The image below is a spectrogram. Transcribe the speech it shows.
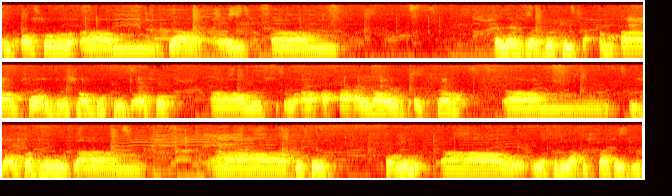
and also, um, yeah, and um, enhance my bookings. Um, uh, for international bookings also, uh, with, uh, I, I now have Excel, um, is also doing um, uh, bookings for me. Uh, we are putting up a strategy,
